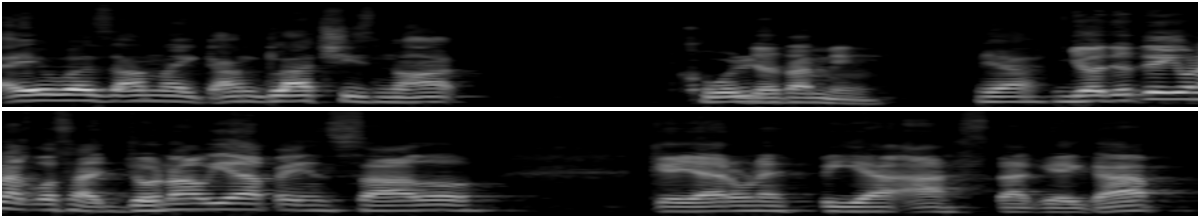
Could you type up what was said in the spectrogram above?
it was, I'm like, I'm glad she's not cool, Yo también. yeah. Yo, yo te digo una cosa, yo no había pensado que ella era una espía hasta que Gap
